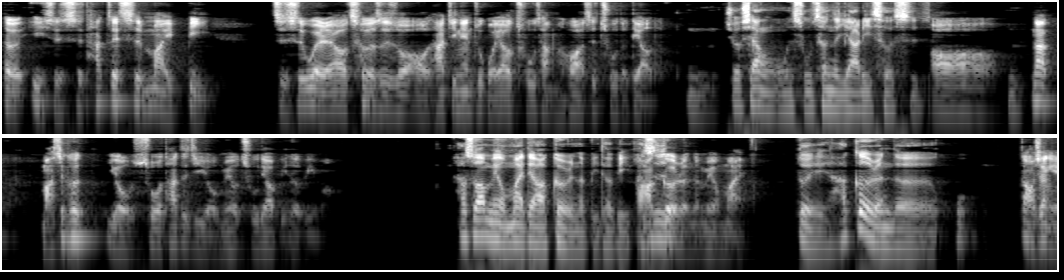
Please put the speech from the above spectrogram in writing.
的意思是他这次卖币只是为了要测试说，哦，他今天如果要出场的话是出得掉的。嗯，就像我们俗称的压力测试。哦，那马斯克有说他自己有没有出掉比特币吗？他说他没有卖掉他个人的比特币，他个人的没有卖。对他个人的。但好像也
